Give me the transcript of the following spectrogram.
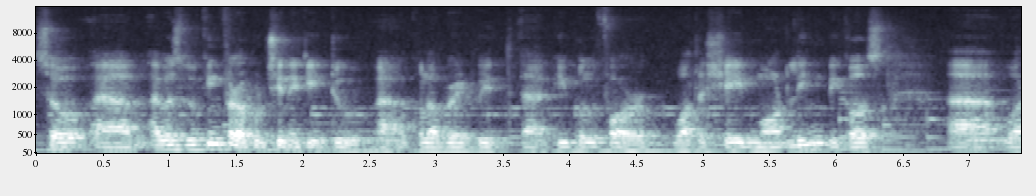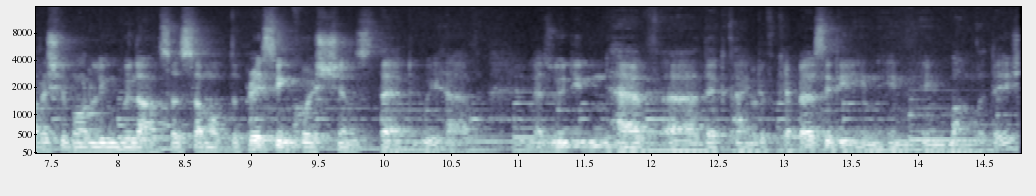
So uh, I was looking for opportunity to uh, collaborate with uh, people for watershed modeling because uh, watershed modeling will answer some of the pressing questions that we have as we didn't have uh, that kind of capacity in, in, in Bangladesh.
